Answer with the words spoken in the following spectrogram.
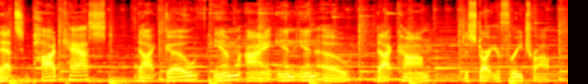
That's podcast.gominnow.com to start your free trial.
